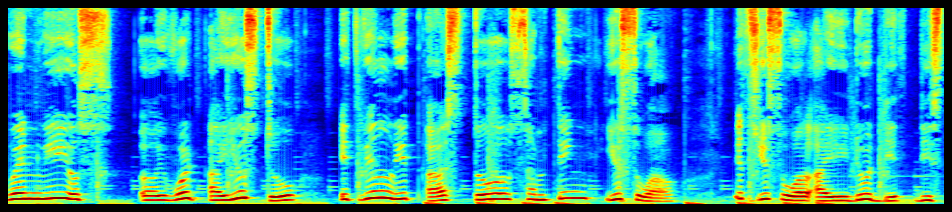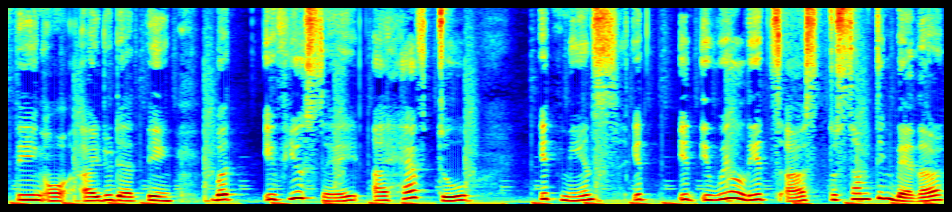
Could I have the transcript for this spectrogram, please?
when we use a word I used to it will lead us to something usual. It's usual I do this, this thing or I do that thing. But if you say I have to it means it it, it will lead us to something better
